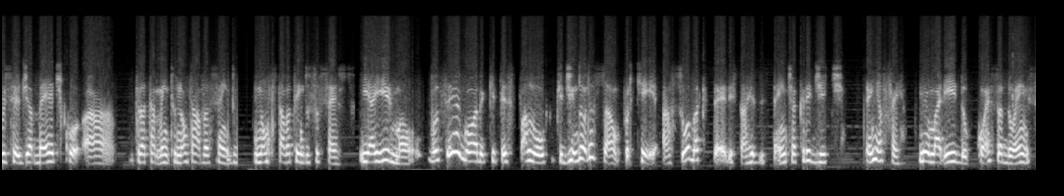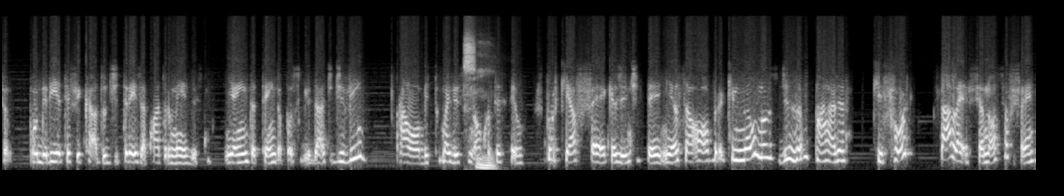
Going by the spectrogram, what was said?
por ser diabético, a- o tratamento não estava sendo, não estava tendo sucesso. E aí, irmão, você agora que te falou, pedindo oração, porque a sua bactéria está resistente, acredite, tenha fé. Meu marido, com essa doença, poderia ter ficado de três a quatro meses e ainda tendo a possibilidade de vir a óbito, mas isso não Sim. aconteceu. Porque a fé que a gente tem e essa obra que não nos desampara, que fortalece a nossa fé,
